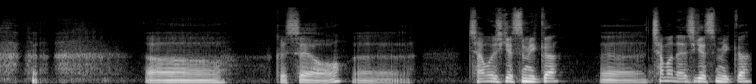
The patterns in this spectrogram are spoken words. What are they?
어, 글쎄요. 어, 참으시겠습니까? 어, 참아내시겠습니까?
